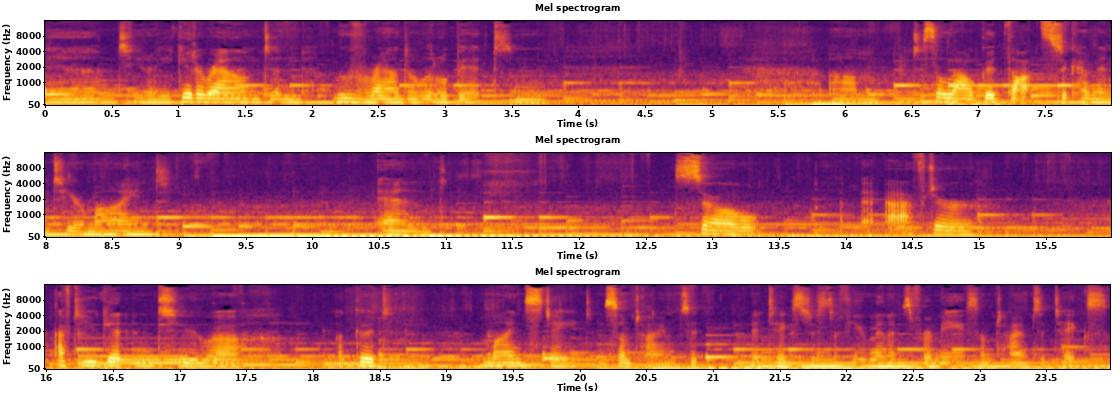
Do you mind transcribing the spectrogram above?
And you know, you get around and move around a little bit and just allow good thoughts to come into your mind. And so after after you get into a good mind state, sometimes it, it takes just a few minutes for me, sometimes it takes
